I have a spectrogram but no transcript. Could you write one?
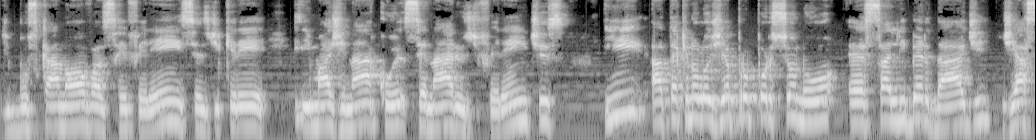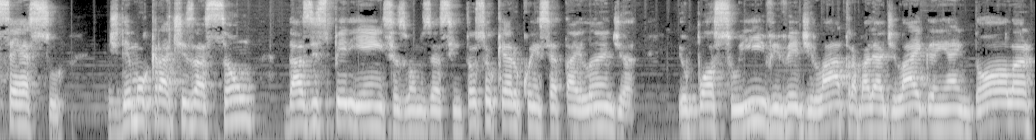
de buscar novas referências, de querer imaginar cenários diferentes. E a tecnologia proporcionou essa liberdade de acesso de democratização das experiências, vamos dizer assim. Então, se eu quero conhecer a Tailândia, eu posso ir, viver de lá, trabalhar de lá e ganhar em dólar,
